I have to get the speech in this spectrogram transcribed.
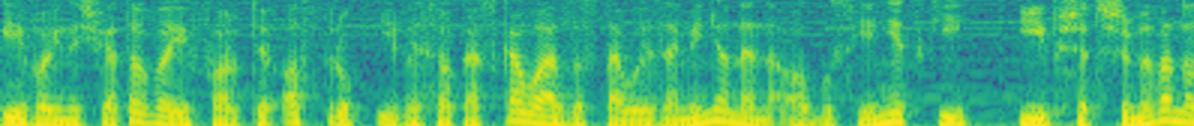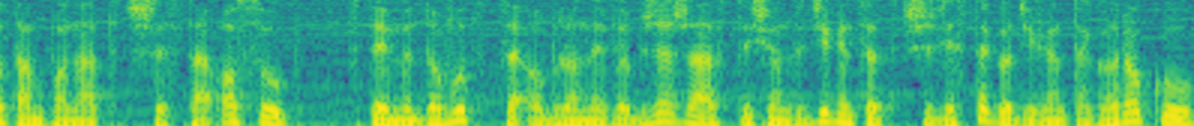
II wojny światowej forty Ostrów i Wysoka Skała zostały zamienione na obóz jeniecki i przetrzymywano tam ponad 300 osób, w tym dowódcę obrony Wybrzeża z 1939 roku,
